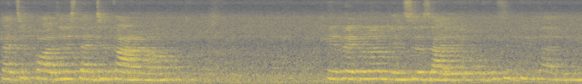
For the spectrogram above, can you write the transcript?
त्याचे कॉजेस त्यांचे कारणं इरेग्युलर मेन्सेस झाले ओबेसिटी झाली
